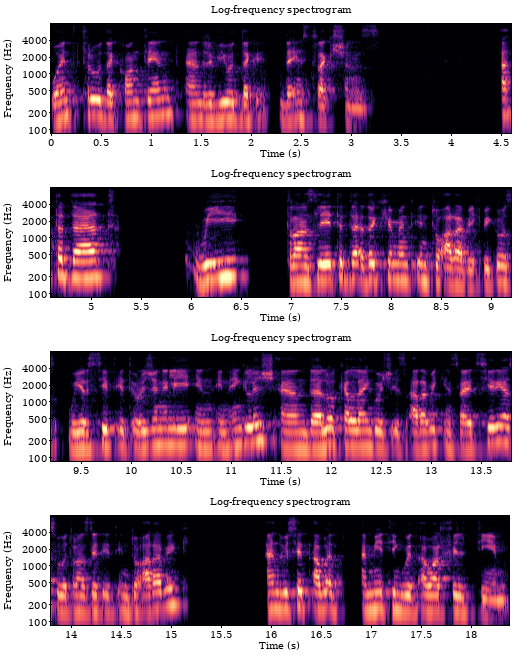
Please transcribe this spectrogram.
went through the content and reviewed the, the instructions. After that, we translated the document into Arabic because we received it originally in, in English and the local language is Arabic inside Syria. So we translate it into Arabic and we set a meeting with our field team,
